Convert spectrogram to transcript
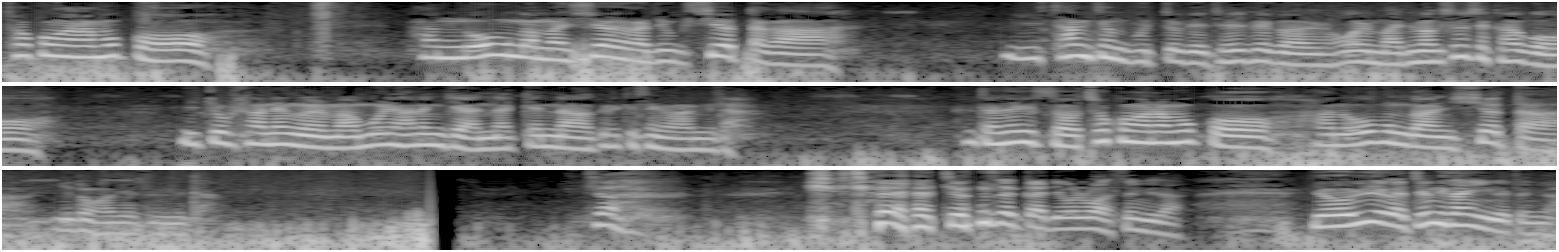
초콩 하나 먹고 한 5분간만 쉬어가지고 쉬었다가 이 상층부 쪽의 절벽을 오늘 마지막 수색하고 이쪽 산행을 마무리하는 게 안 낫겠나 그렇게 생각합니다. 일단 여기서 초콩 하나 먹고 한 5분간 쉬었다 이동하겠습니다. 자, 이제 정상까지 올라왔습니다. 여 위에가 정상이거든요.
